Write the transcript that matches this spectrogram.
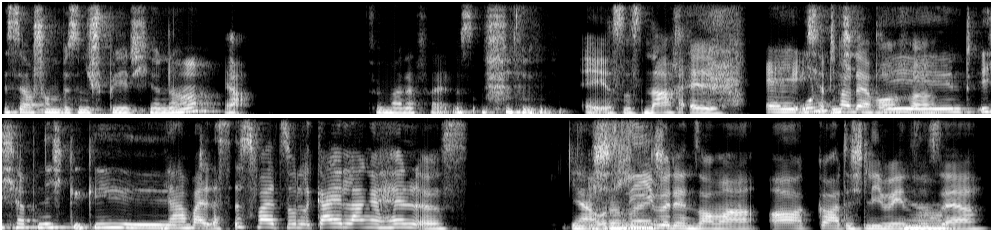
Ist ja auch schon ein bisschen spät hier, ne? Ja. Für meine Verhältnisse. Ey, es ist nach elf. Ey, ich Unter nicht der Woche. gegähnt. Ich habe nicht gegähnt. Ja, weil es ist, weil es so geil lange hell ist. ja, ich liebe den Sommer. Oh Gott, ich liebe ihn Ja. so sehr.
